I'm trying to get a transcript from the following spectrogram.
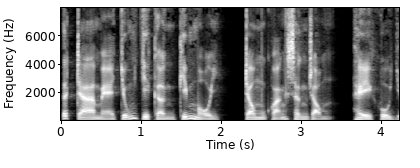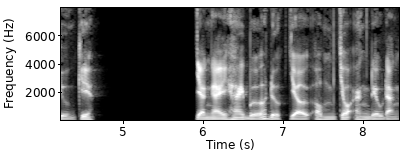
Ít ra mẹ chúng chỉ cần kiếm mồi Trong khoảng sân rộng hay khu vườn kia. Và ngày hai bữa được vợ ông cho ăn đều đặn.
